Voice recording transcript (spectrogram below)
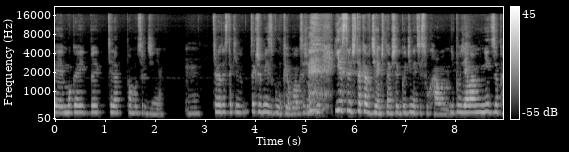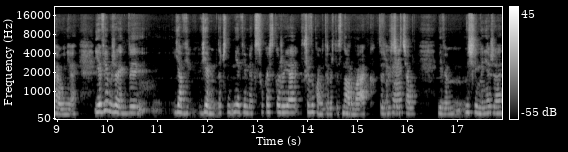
y, mogę jakby tyle pomóc rodzinie. Mhm. Trochę to jest takie, tak żeby mi jest głupio, bo ktoś mówi, jestem Ci taka wdzięczna, że godzinę Cię słuchałam. Nie powiedziałam nic zupełnie. Ja wiem, że jakby, ja wi- wiem, znaczy nie wiem jak słuchać, tylko że ja przywykłam do tego, że to jest norma, jak ktoś by Mhm. chciał, nie wiem, myślimy, nie, że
